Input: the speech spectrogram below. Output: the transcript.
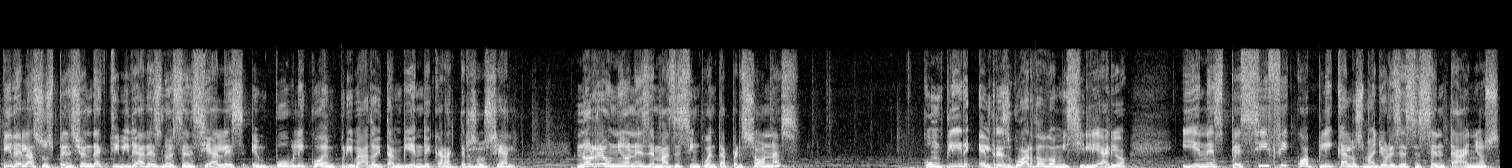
Pide la suspensión de actividades no esenciales en público, en privado y también de carácter social. No reuniones de más de 50 personas. Cumplir el resguardo domiciliario y en específico aplica a los mayores de 60 años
